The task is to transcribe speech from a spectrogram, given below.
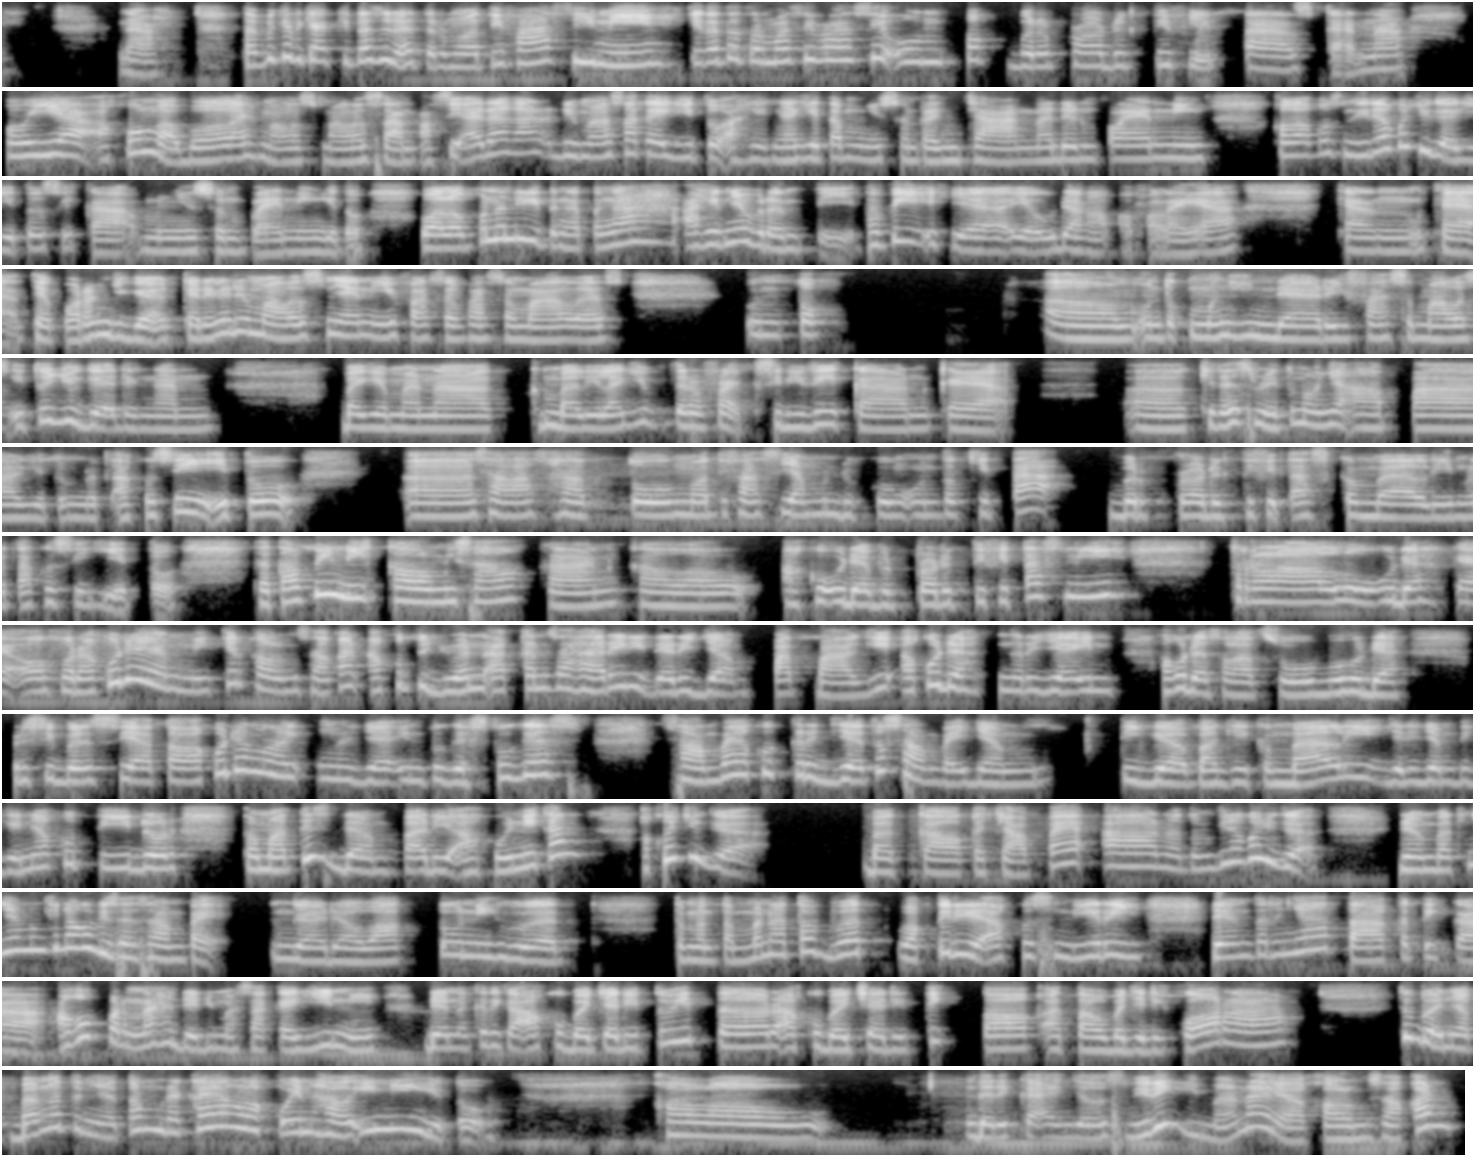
Nah, tapi ketika kita sudah termotivasi nih, kita tuh termotivasi untuk berproduktivitas karena oh iya aku nggak boleh males-malesan. Pasti ada kan di masa kayak gitu. Akhirnya kita menyusun rencana dan planning. Kalau aku sendiri aku juga gitu sih kak menyusun planning gitu. Walaupun nanti di tengah-tengah akhirnya berhenti. Tapi ya ya udah nggak apa-apa lah ya. Kan kayak tiap orang juga kadang-kadang malesnya nih fase-fase males. Untuk um, untuk menghindari fase males itu juga dengan bagaimana kembali lagi refleksi diri kan kayak uh, kita sebenarnya itu maunya apa gitu menurut aku sih itu uh, salah satu motivasi yang mendukung untuk kita berproduktivitas kembali menurut aku sih gitu. Tetapi nih kalau misalkan kalau aku udah berproduktivitas nih terlalu udah kayak over. Aku udah yang mikir kalau misalkan aku tujuan akan sehari nih dari jam 4 pagi aku udah ngerjain aku udah sholat subuh udah bersih bersih atau aku udah ngerjain tugas-tugas. Sampai aku kerja tuh sampai jam tiga pagi kembali jadi jam tiga ini aku tidur. Otomatis dampak di aku ini kan aku juga bakal kecapean atau mungkin aku juga dampaknya mungkin aku bisa sampai nggak ada waktu nih buat teman-teman atau buat waktu diri aku sendiri. Dan ternyata ketika aku pernah ada di masa kayak gini, dan ketika aku baca di Twitter, aku baca di TikTok, atau baca di Quora, itu banyak banget ternyata mereka yang lakuin hal ini gitu. Kalau dari Kak Angel sendiri gimana ya? Kalau misalkan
